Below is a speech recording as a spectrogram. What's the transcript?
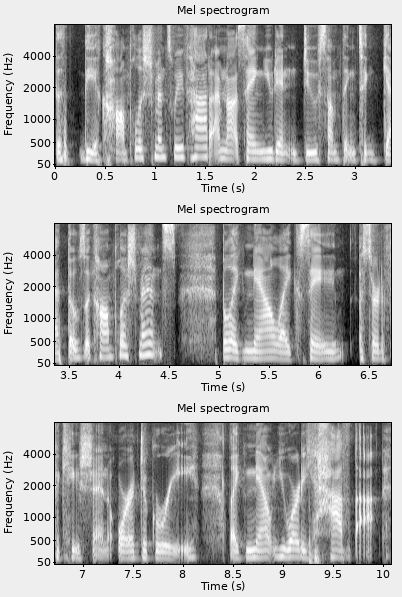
the the accomplishments we've had, I'm not saying you didn't do something to get those accomplishments, but like now like say a certification or a degree, like now you already have that.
